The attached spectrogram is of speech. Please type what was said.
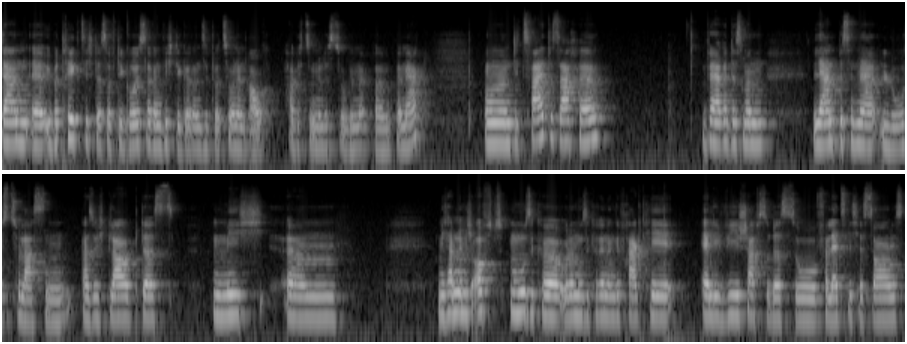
dann äh, überträgt sich das auf die größeren, wichtigeren Situationen auch, habe ich zumindest so äh, bemerkt. Und die zweite Sache wäre, dass man lernt, ein bisschen mehr loszulassen. Also ich glaube, dass mich, ähm, mich haben nämlich oft Musiker oder Musikerinnen gefragt, hey Ellie, wie schaffst du das, so verletzliche Songs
